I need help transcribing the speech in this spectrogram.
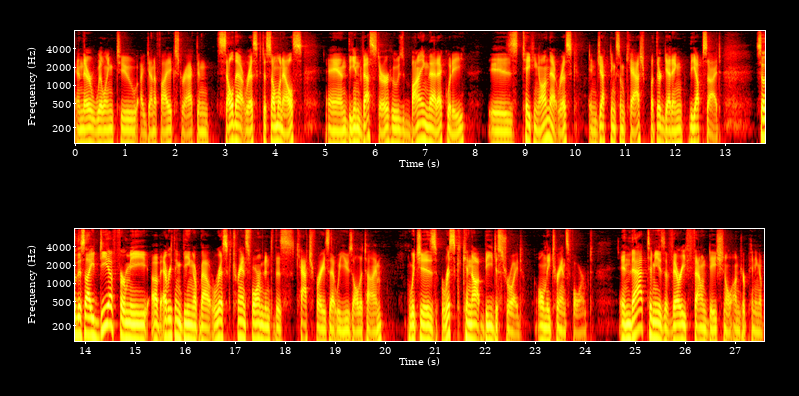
And they're willing to identify, extract, and sell that risk to someone else. And the investor who's buying that equity is taking on that risk, injecting some cash, but they're getting the upside. So, this idea for me of everything being about risk transformed into this catchphrase that we use all the time, which is risk cannot be destroyed, only transformed. And that to me is a very foundational underpinning of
